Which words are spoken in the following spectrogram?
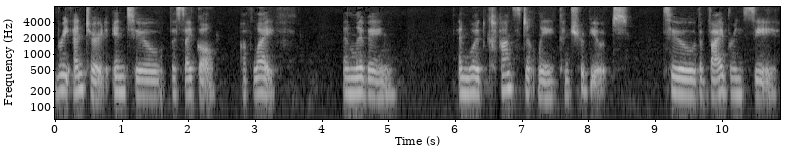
re entered into the cycle of life and living and would constantly contribute to the vibrancy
